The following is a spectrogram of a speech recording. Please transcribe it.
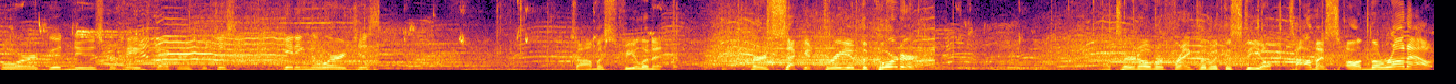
for good news for Paige Bueckers, but just getting the word just Thomas feeling it. Her second three of the quarter. A turnover. Franklin with the steal. Thomas on the run out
